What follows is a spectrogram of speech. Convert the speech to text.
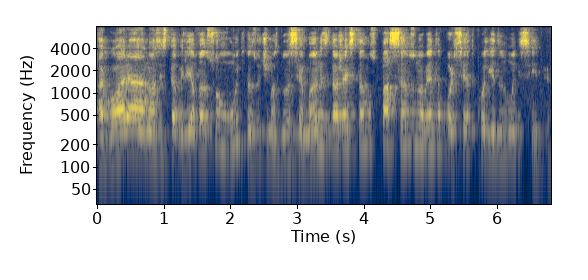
Agora nós estamos, ele avançou muito nas últimas duas semanas e nós já estamos passando os 90% colhido no município.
